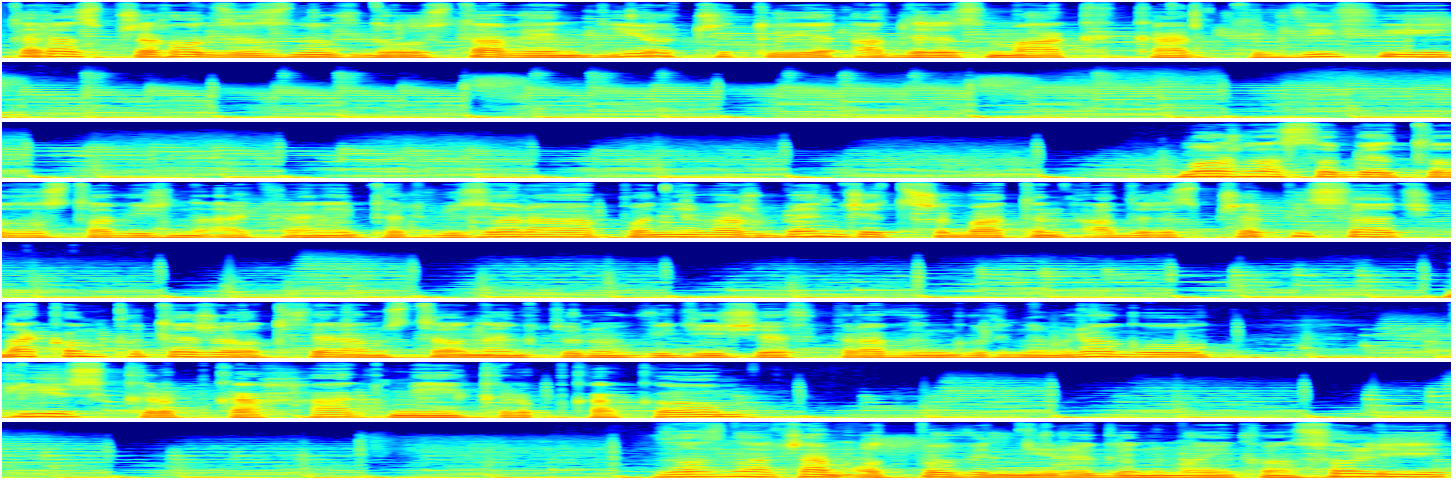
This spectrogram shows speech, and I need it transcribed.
Teraz przechodzę znów do ustawień i odczytuję adres MAC karty Wi-Fi. Można sobie to zostawić na ekranie telewizora, ponieważ będzie trzeba ten adres przepisać. Na komputerze otwieram stronę, którą widzicie w prawym górnym rogu please.hackme.com Zaznaczam odpowiedni region mojej konsoli,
